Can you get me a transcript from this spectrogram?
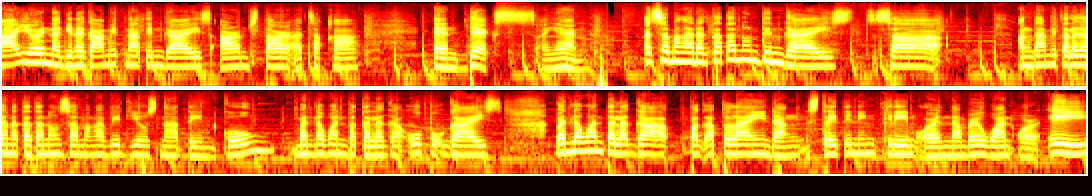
iron na ginagamit natin guys, Armstar at saka Index. Ayan. At sa mga nagtatanong din guys, sa ang dami talaga natatanong sa mga videos natin kung banlawan ba talaga. Opo guys, banlawan talaga pag-apply ng straightening cream or number 1 or A.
